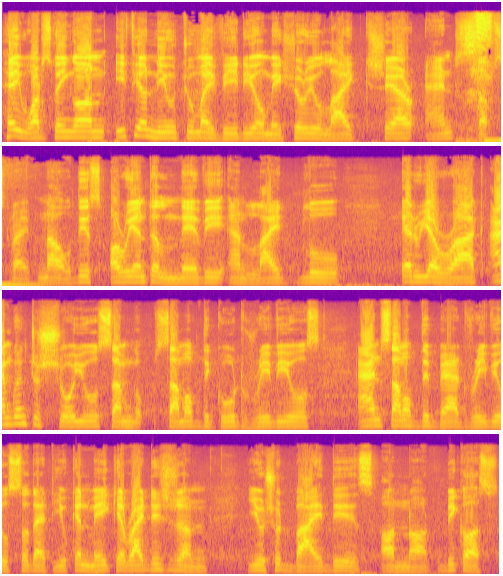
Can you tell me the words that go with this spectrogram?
hey what's going on? If you're new to my video make sure you like share and subscribe. Now this oriental navy and light blue area rug i'm going to show you some some of the good reviews and some of the bad reviews so that you can make a right decision you should buy this or not. Because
